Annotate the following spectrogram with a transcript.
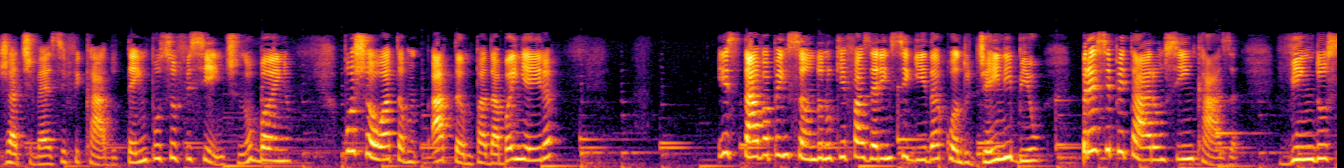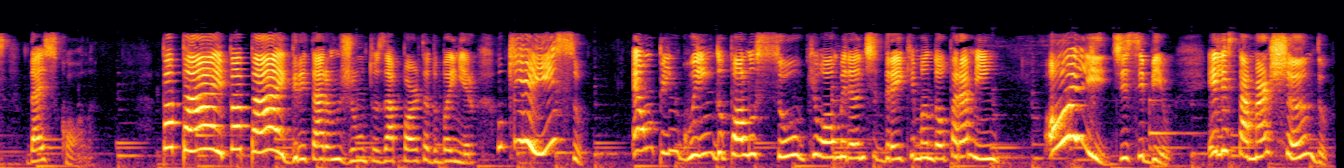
já tivesse ficado tempo suficiente no banho, puxou a, tam a tampa da banheira e estava pensando no que fazer em seguida quando Jane e Bill precipitaram-se em casa, vindos da escola. Papai, papai! gritaram juntos à porta do banheiro. O que é isso? É um pinguim do Polo Sul que o almirante Drake mandou para mim. Olhe, disse Bill. Ele está marchando.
